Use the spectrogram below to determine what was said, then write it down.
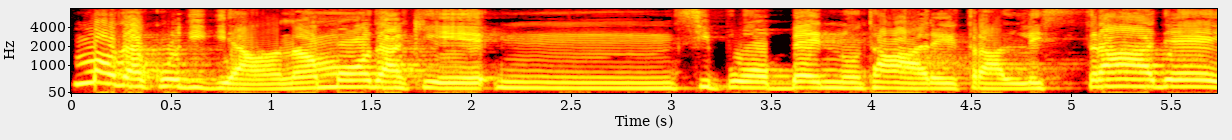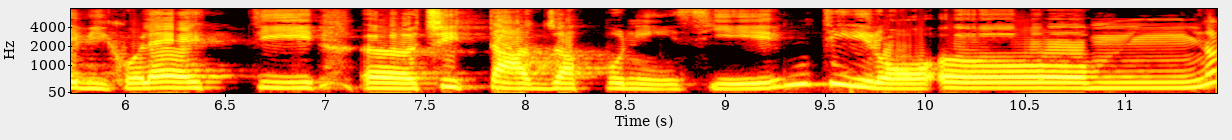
Moda quotidiana, moda che mh, mhmm, si può ben notare tra le strade, i vicoletti, eh, città giapponesi. Ti dirò, eh, non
